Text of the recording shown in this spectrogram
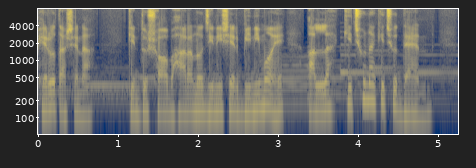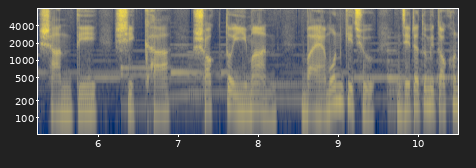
ফেরত আসে না কিন্তু সব হারানো জিনিসের বিনিময়ে আল্লাহ কিছু না কিছু দেন। শান্তি, শিক্ষা, শক্ত ইমান বা এমন কিছু যেটা তুমি তখন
